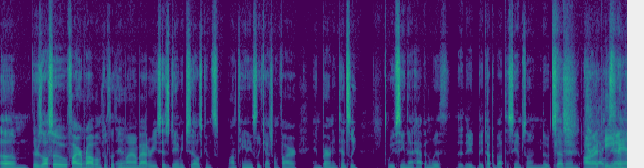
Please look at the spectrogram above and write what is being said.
um, there's also fire Oh, problems with lithium yeah. ion batteries, as damaged cells can spontaneously catch on fire and burn intensely. We've seen that happen with they they talk about the Samsung Note Seven, R.I.P. man.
